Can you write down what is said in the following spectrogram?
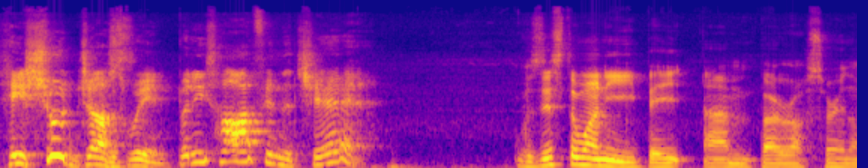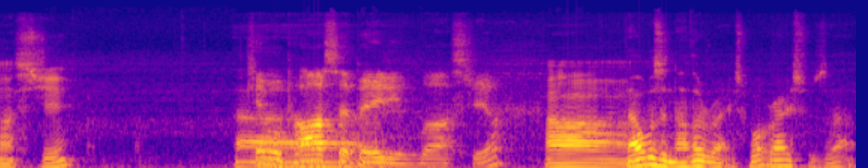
He should just win, but he's half in the chair. Was this the one he beat um, Bo Rossa in last year? Kimmel Uh, Passer beat him last year. Uh, That was another race. What race was that?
